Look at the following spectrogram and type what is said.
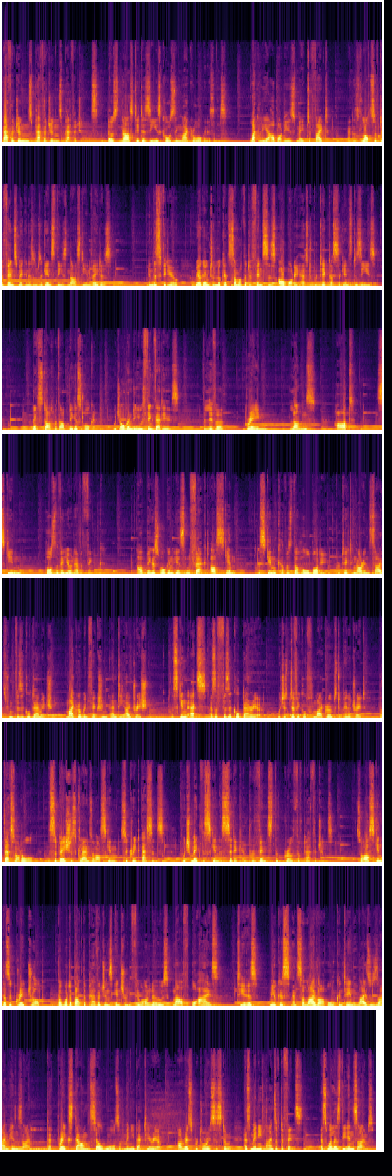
Pathogens, pathogens, pathogens. Those nasty disease causing microorganisms. Luckily, our body is made to fight and has lots of defense mechanisms against these nasty invaders. In this video, we are going to look at some of the defenses our body has to protect us against disease. Let's start with our biggest organ. Which organ do you think that is? The liver, brain, lungs, heart, skin? Pause the video and have a think. Our biggest organ is in fact our skin. The skin covers the whole body, protecting our insides from physical damage, microbe infection, and dehydration. The skin acts as a physical barrier, which is difficult for microbes to penetrate. But that's not all. The sebaceous glands on our skin secrete acids, which make the skin acidic and prevents the growth of pathogens. So our skin does a great job. But what about the pathogens entering through our nose, mouth, or eyes? Tears, mucus, and saliva all contain lysozyme enzyme that breaks down the cell walls of many bacteria. Our respiratory system has many lines of defense, as well as the enzymes.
